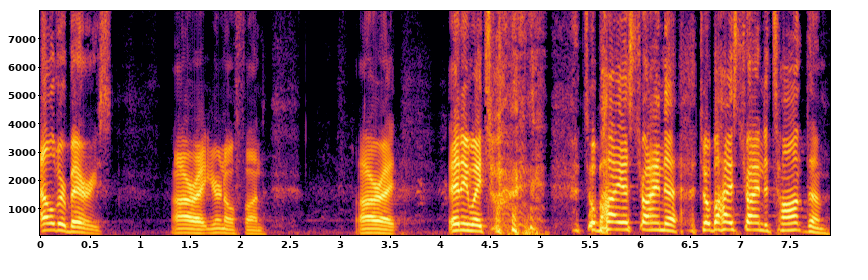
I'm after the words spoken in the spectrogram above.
Elderberries. All right, you're no fun. All right. Anyway, Tobiah's trying to Tobiah's trying to taunt them.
